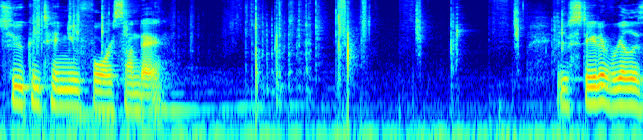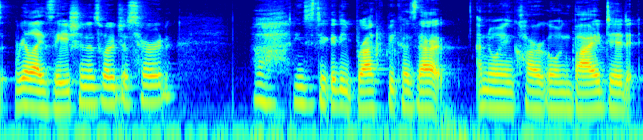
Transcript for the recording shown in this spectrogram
to continue for Sunday. Your state of realization is what I just heard. Oh, I need to take a deep breath because that annoying car going by did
